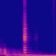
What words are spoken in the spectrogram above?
home.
